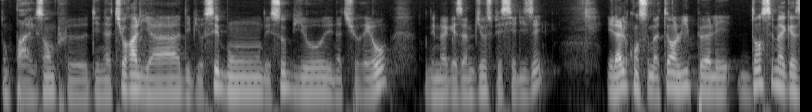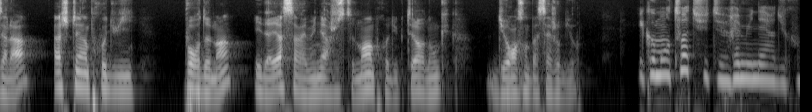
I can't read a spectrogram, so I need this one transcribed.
Donc par exemple des Naturalia, des Bio C'est Bon, des Sobio, des Natureo, des magasins bio spécialisés. Et là, le consommateur, lui, peut aller dans ces magasins-là, acheter un produit pour demain, et derrière, ça rémunère justement un producteur donc durant son passage au bio. Et comment toi, tu te rémunères du coup?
